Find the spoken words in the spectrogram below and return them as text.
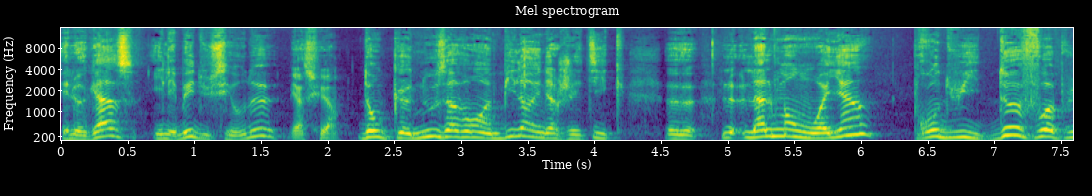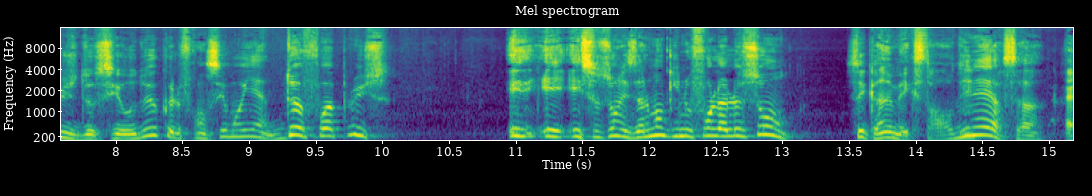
Et le gaz, il émet du CO2. Bien sûr. Donc euh, nous avons un bilan énergétique. Euh, le- L'allemand moyen produit deux fois plus de CO2 que le français moyen. Deux fois plus. Et, et- et ce sont les Allemands qui nous font la leçon. C'est quand même extraordinaire, ça. Euh,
